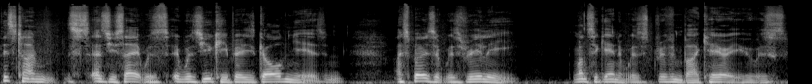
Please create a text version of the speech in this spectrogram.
this time, as you say, it was it was UQP's golden years, and I suppose it was really once again, it was driven by Carey, who was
